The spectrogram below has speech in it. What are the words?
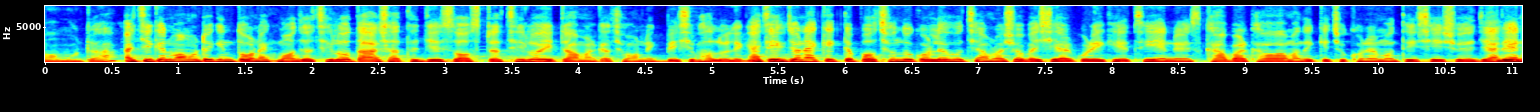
মোমোটা। আর চিকেন মোমোটা কিন্তু অনেক মজা ছিল, তার সাথে যে সসটা ছিল, এটা আমার কাছে অনেক বেশি ভালো লেগেছে। এক একজন এক একটা পছন্দ করলে হচ্ছে আমরা সবাই শেয়ার করে খেয়েছি। এনওয়েজ খাবার খাওয়া আমাদের কিছুক্ষণের মধ্যেই শেষ হয়ে যায়। দেন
